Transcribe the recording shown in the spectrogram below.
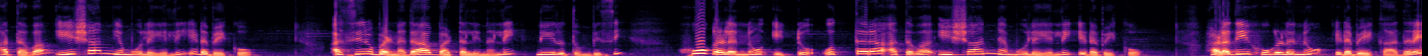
ಅಥವಾ ಈಶಾನ್ಯ ಮೂಲೆಯಲ್ಲಿ ಇಡಬೇಕು. ಹಸಿರು ಬಣ್ಣದ ಬಟ್ಟಲಿನಲ್ಲಿ ನೀರು ತುಂಬಿಸಿ, ಹೂಗಳನ್ನು ಇಟ್ಟು ಉತ್ತರ ಅಥವಾ ಈಶಾನ್ಯ ಮೂಲೆಯಲ್ಲಿ ಇಡಬೇಕು. ಹಳದಿ ಹೂಗಳನ್ನು ಇಡಬೇಕಾದರೆ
